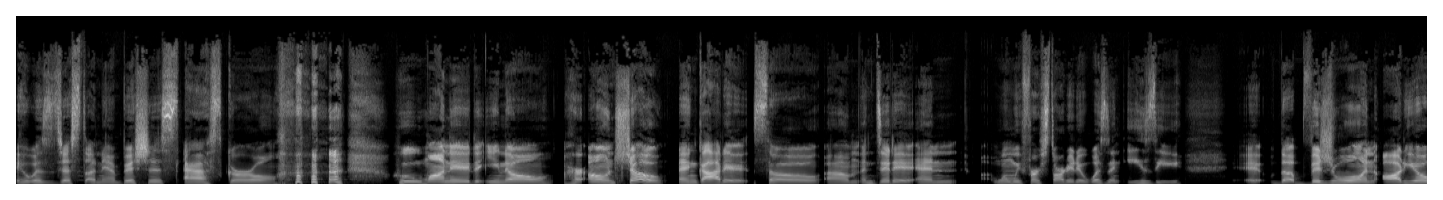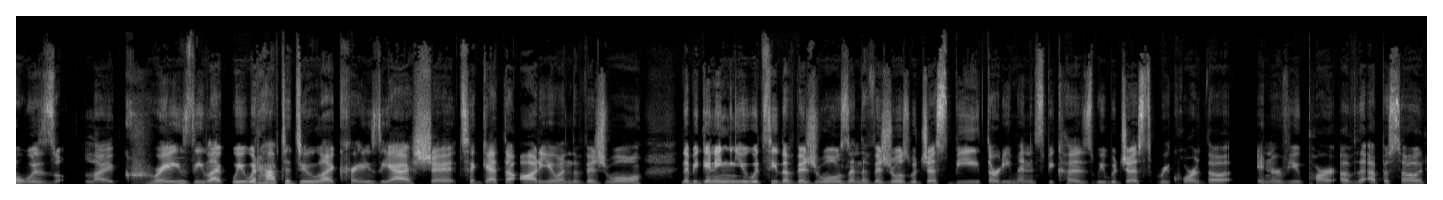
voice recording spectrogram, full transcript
it was just an ambitious ass girl who wanted you know her own show and got it. So um and did it. And when we first started it wasn't easy. It, the visual and audio was like crazy. Like we would have to do like crazy ass shit to get the audio and the visual the beginning you would see the visuals and the visuals would just be 30 minutes because we would just record the interview part of the episode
